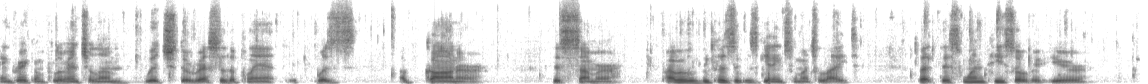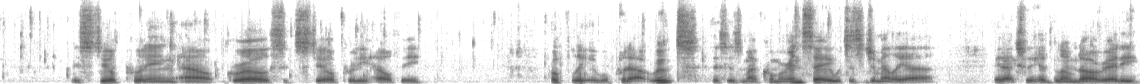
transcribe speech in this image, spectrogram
Angraecum florenculum, which the rest of the plant was a goner this summer. probably because it was getting too much light. But this one piece over here is still putting out growth. It's still pretty healthy. Hopefully it will put out roots. This is my Comorense, which is Jumellea. It actually had bloomed already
